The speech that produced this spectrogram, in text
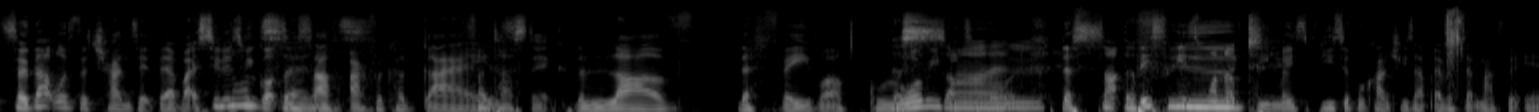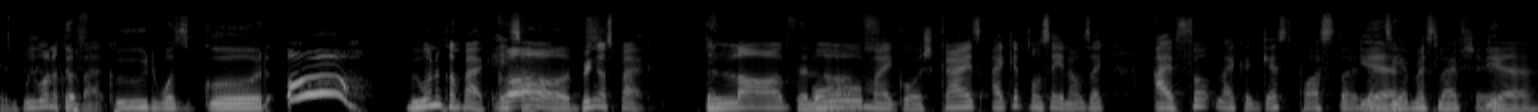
So that was the transit there. But as soon as we got to South Africa, guys, Fantastic. the love, the favor, glory be to God. The sun. the this is one of the most beautiful countries I've ever set my foot in. We want to come back. food was good. Oh, We want to come back. ASAP. God. Bring us back. The love. The oh love. my gosh. Guys, I kept on saying, I was like, I felt like a guest pastor at Yeah. that TMS live show. yeah.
